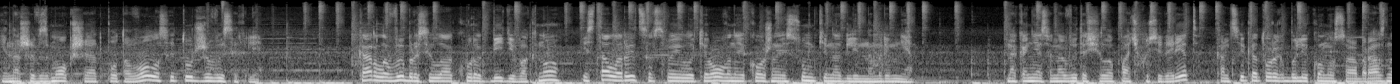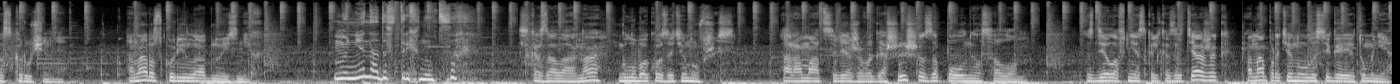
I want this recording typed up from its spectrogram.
и наши взмокшие от пота волосы тут же высохли. Карла выбросила окурок Биди в окно и стала рыться в своей лакированной кожаной сумке на длинном ремне. Наконец она вытащила пачку сигарет, концы которых были конусообразно скручены. Она раскурила одну из них. «Мне надо встряхнуться», — сказала она, глубоко затянувшись. Аромат свежего гашиша заполнил салон. Сделав несколько затяжек, она протянула сигарету мне.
